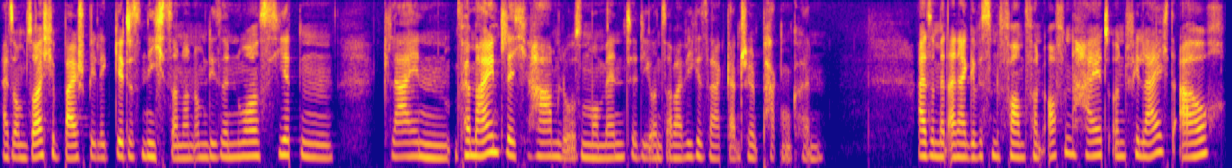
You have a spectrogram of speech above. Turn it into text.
Also um solche Beispiele geht es nicht, sondern um diese nuancierten, kleinen, vermeintlich harmlosen Momente, die uns aber, wie gesagt, ganz schön packen können. Also mit einer gewissen Form von Offenheit und vielleicht auch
